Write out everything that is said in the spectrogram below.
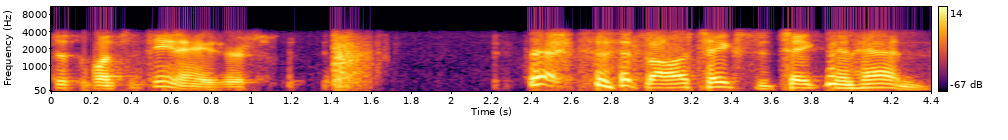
just a bunch of teenagers. That's. That's all it takes to take Manhattan.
